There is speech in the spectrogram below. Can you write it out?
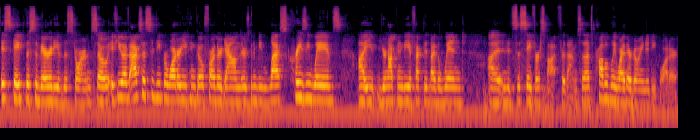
escape the severity of the storm. So if you have access to deeper water, you can go farther down. There's going to be less crazy waves. Uh, you, you're not going to be affected by the wind, uh, and it's a safer spot for them. So that's probably why they're going to deep water.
